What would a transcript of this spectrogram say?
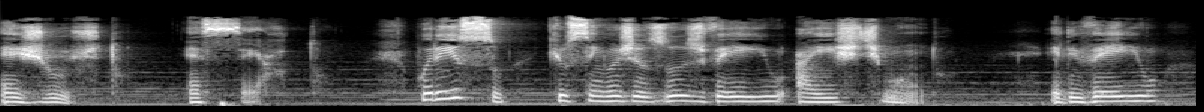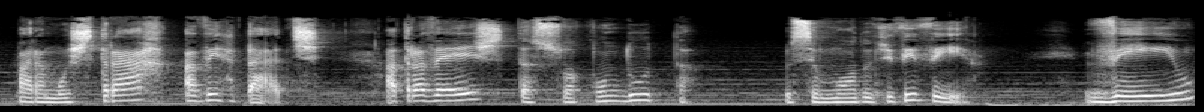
é justo, é certo. Por isso que o Senhor Jesus veio a este mundo. Ele veio para mostrar a verdade através da sua conduta, do seu modo de viver. Veio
